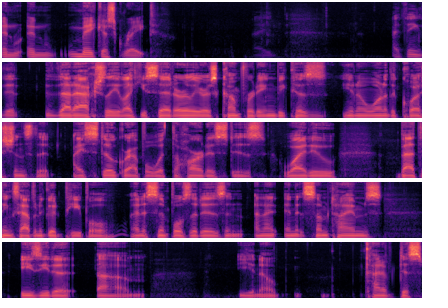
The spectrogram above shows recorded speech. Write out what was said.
and and make us great. I I think that that actually, like you said earlier, is comforting because you know one of the questions that I still grapple with the hardest is why do bad things happen to good people? And as simple as it is, and and I, and it's sometimes easy to um, you know kind of dis,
